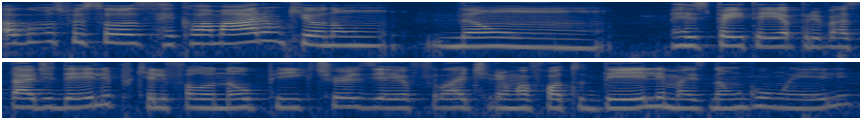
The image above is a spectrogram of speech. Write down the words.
algumas pessoas reclamaram que eu não não respeitei a privacidade dele, porque ele falou no pictures e aí eu fui lá e tirei uma foto dele, mas não com ele.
